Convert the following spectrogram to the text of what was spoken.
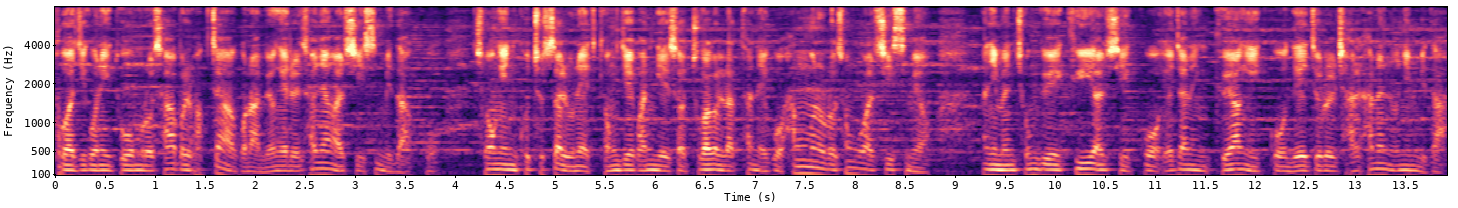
부하 직원의 도움으로 사업을 확장하거나 명예를 선양할 수 있습니다. 고 정인 고초살 운에 경제 관계에서 두각을 나타내고 학문으로 성공할 수 있으며 아니면 종교에 귀의할 수 있고 여자는 교양이 있고 내조를 잘하는 운입니다.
